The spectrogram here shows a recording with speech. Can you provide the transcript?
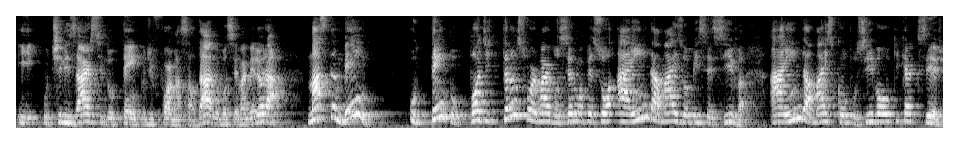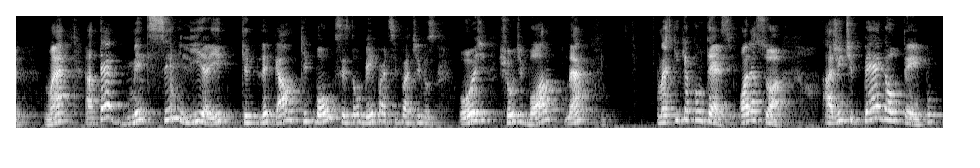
e utilizar-se do tempo de forma saudável, você vai melhorar. Mas também o tempo pode transformar você numa pessoa ainda mais obsessiva, ainda mais compulsiva ou o que quer que seja. não é? Até meio que aí, que legal, que bom que vocês estão bem participativos hoje, show de bola, né? Mas o que, que acontece? Olha só, a gente pega o tempo,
